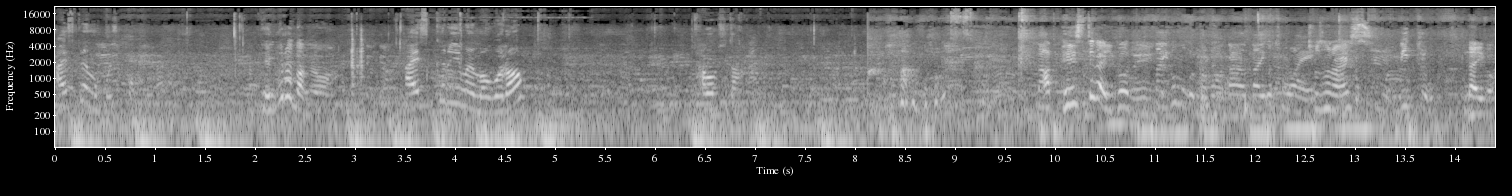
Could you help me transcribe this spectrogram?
아이스크림 먹고 싶어. 배부르다며 아이스크림을 먹으러 가봅시다. 아 베스트가 이거네. 나 이거 먹을 거봐. 나, 나 이거 좋아해. 조선 아이스? 밑쪽 나 이거.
